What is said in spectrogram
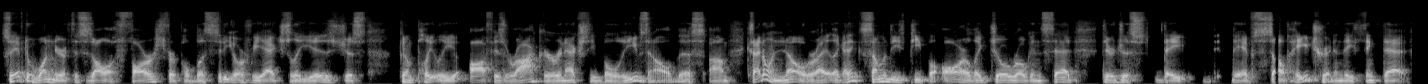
So you have to wonder if this is all a farce for publicity or if he actually is just completely off his rocker and actually believes in all this. Um, because I don't know, right? Like I think some of these people are, like Joe Rogan said, they're just they they have self-hatred and they think that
